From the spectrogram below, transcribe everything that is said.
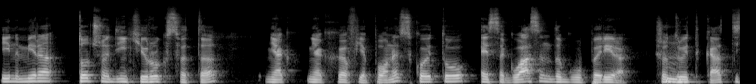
и намира точно един хирург в света, няк- някакъв японец, който е съгласен да го оперира. Защото mm. други така, ти,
